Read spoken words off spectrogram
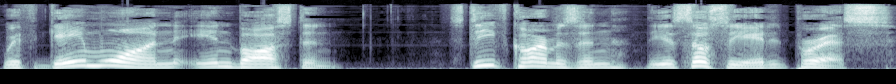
with Game 1 in Boston. Steve Karmazin, The Associated Press.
